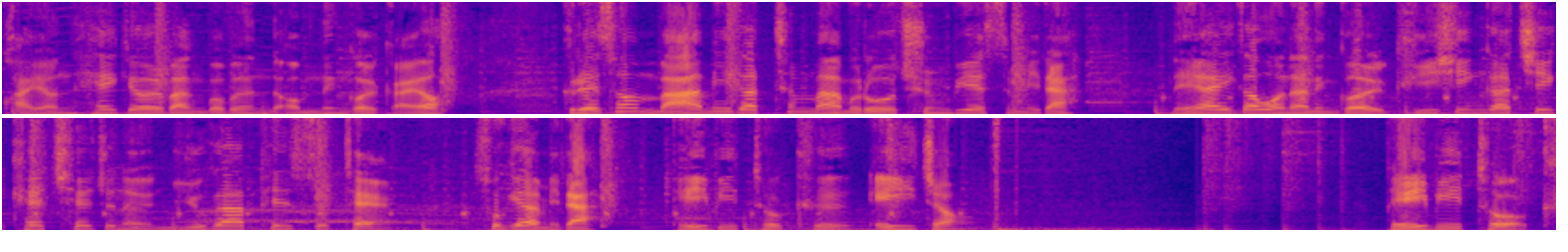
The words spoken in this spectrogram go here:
과연 해결 방법은 없는 걸까요? 그래서 mommy 같은 마음으로 준비했습니다. 내 아이가 원하는 걸 귀신같이 캐치해주는 육아 필수템 소개합니다. 베이비토크 A정 베이비 토크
